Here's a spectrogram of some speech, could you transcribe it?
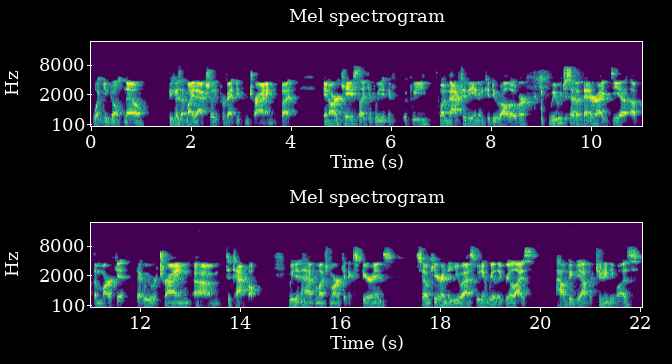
what you don't know because it might actually prevent you from trying. But in our case, like if we if if we went back to the beginning and could do it all over, we would just have a better idea of the market that we were trying um, to tackle. We didn't have much market experience, so here in the U.S., we didn't really realize how big the opportunity was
